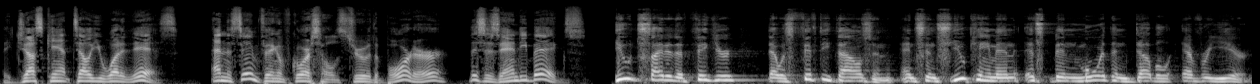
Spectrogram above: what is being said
They just can't tell you what it is. And the same thing, of course, holds true of the border. This is Andy Biggs. You cited a figure that was 50,000, and since you came in, it's been more than double every year.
